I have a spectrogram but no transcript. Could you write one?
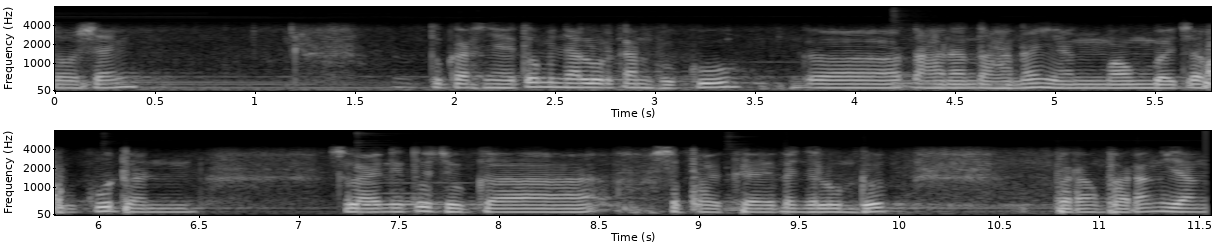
Shawshank. Tugasnya itu menyalurkan buku ke tahanan-tahanan yang mau membaca buku dan selain itu juga sebagai penyelundup barang-barang yang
